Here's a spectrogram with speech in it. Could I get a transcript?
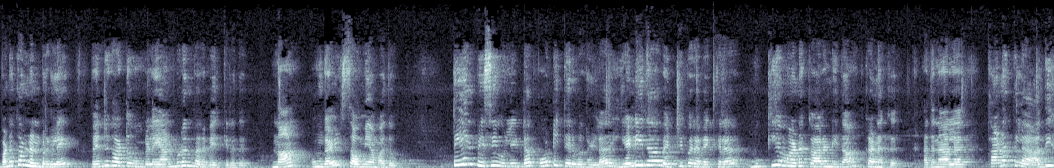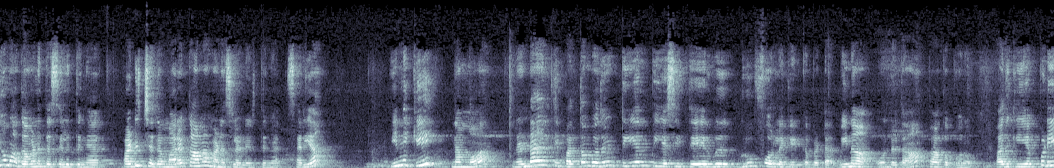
வணக்கம் நண்பர்களே வென்றுகாட்டு உங்களை அன்புடன் வரவேற்கிறது. நான் உங்கள் சௌமியா மது. டிஎன்பிசி உள்ளிட்ட போட்டித் தேர்வுகளில் எளிதாக வெற்றி பெற வைக்கிற முக்கியமான காரணி தான் கணக்கு. அதனால கணக்கில் அதிகமாக கவனத்தை செலுத்துங்க படித்ததை மறக்காமல் மனசில் நிறுத்துங்க. சரியா? இன்னைக்கு நம்ம ரெண்டாயிரத்தி பத்தொன்பது டிஎன்பிஎஸ்சி தேர்வு குரூப் ஃபோர்ல கேட்கப்பட்ட வினா ஒன்று தான் பார்க்க போறோம். அதுக்கு எப்படி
